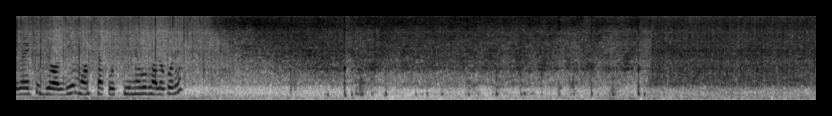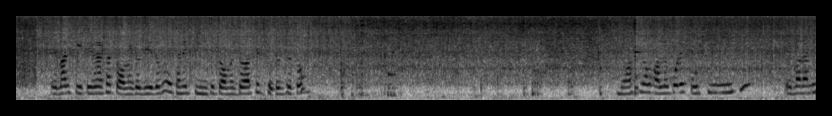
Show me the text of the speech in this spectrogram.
এবার একটু জল দিয়ে মশলা কষিয়ে নেব ভালো করে। এবার কেটে রাখা টমেটো দিয়ে দেবো। এখানে তিনটে টমেটো আছে, ছোট ছোট। মশলা ভালো করে কষিয়ে নিয়েছি। এবার আমি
